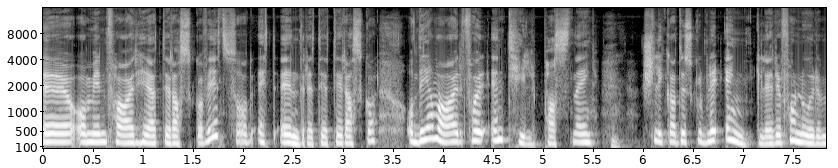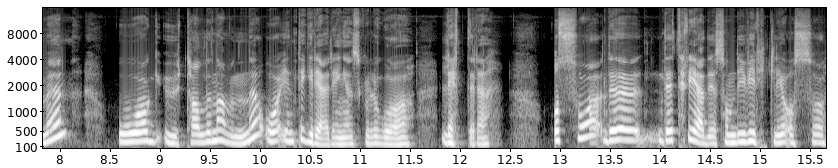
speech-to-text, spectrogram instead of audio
eh, Og min far het Raskowitz, og et, endret det til Raskov. Og det var for en tilpasning. slik at det skulle bli enklere for nordmenn å uttale navnene, og integreringen skulle gå lettere. Og så det, det, tredje som de virkelig også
